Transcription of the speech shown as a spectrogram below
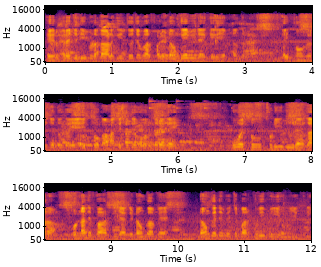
ਫਿਰ ਫਰਿੱਜ ਦੀ ਪੜਤਾਲ ਕੀਤੀ, ਉਹ 'ਚ ਬਰਫ ਵਾਲੇ ਡੋਂਗੇ ਵੀ ਲੈ ਕੇ ਗਏ ਪਤੰਗ ਇੱਥੋਂ ਫਿਰ ਜਦੋਂ ਗਏ, ਇੱਥੋਂ ਕਹਾਂ ਕਿਸੇ ਦੇ ਹੋਰ ਘਰੇ ਗਏ, ਉਹ ਇੱਥੋਂ ਥੋੜੀ ਦੂਰ ਹੈ ਘਰ। ਉਹਨਾਂ ਦੇ ਬਾਹਰ 'ਚ ਜਾ ਕੇ ਡੋਂਗਾ ਪਿਆ ਡੋਂਗੇ ਦੇ ਵਿੱਚ ਬਰਫ ਵੀ ਪਈ ਹੋਣੀ ਜਿਕਰੀ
